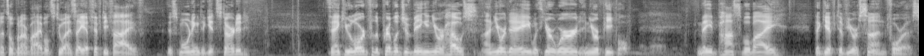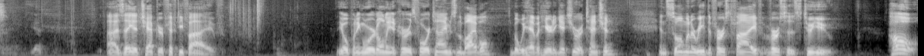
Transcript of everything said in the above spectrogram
Let's open our Bibles to Isaiah 55 this morning to get started. Thank you, Lord, for the privilege of being in your house on your day with your word and your people, made possible by the gift of your Son for us. Isaiah chapter 55. The opening word only occurs four times in the Bible, but we have it here to get your attention. And so I'm going to read the first five verses to you. Ho,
